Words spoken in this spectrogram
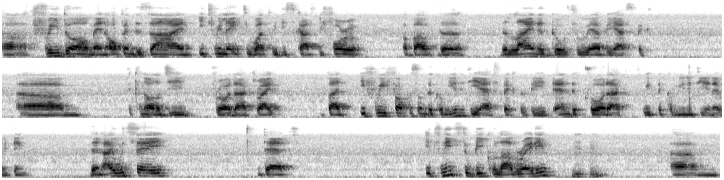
uh, freedom and open design, it relates to what we discussed before about the, the line that goes through every aspect. Um, technology, product, right? But if we focus on the community aspect of it and the product with the community and everything, then I would say that it needs to be collaborative. Mm-hmm. Um,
